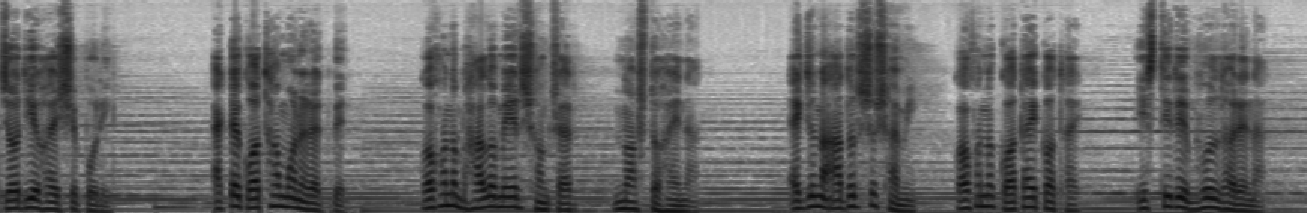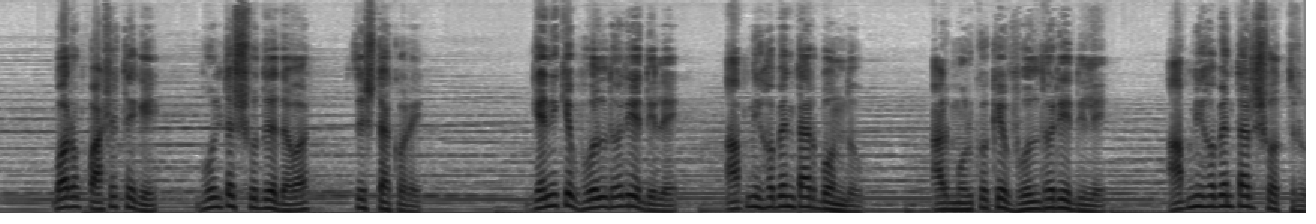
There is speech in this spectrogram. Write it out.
যদিও হয় সে পড়ি একটা কথা মনে রাখবেন, কখনো ভালো মেয়ের সংসার নষ্ট হয় না। একজন আদর্শ স্বামী কখনো কথায় কথায় স্ত্রীর ভুল ধরে না, বরং পাশে থেকে ভুলটা শুধরে দেওয়ার চেষ্টা করে। জ্ঞানীকে ভুল ধরিয়ে দিলে আপনি হবেন তার বন্ধু, আর মূর্খকে ভুল ধরিয়ে দিলে আপনি হবেন তার শত্রু।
